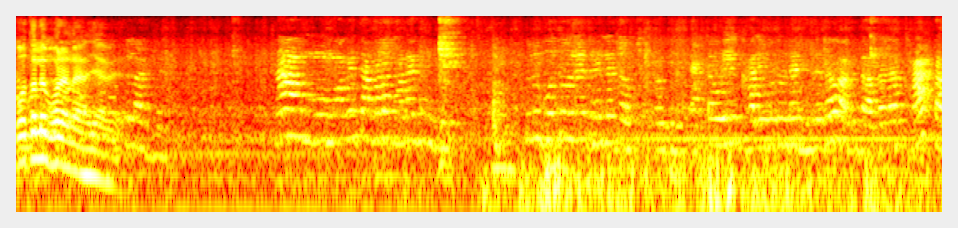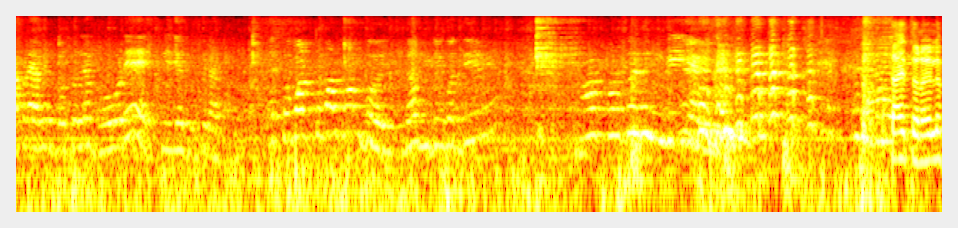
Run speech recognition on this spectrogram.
বোতলে ভরে নেওয়া যাবে। লাগবে না মগে চামড়া ভাড়া কিন্তু তুমি বোতলে ঢেলে দাও। একটা ওই খালি বোতলে ঢেলে দাও আমি দাদারা থাক তারপরে আমি বোতলে ভরে ফ্রিজে ঢুকে রাখব। এ, তোমার তোমার ফোন কই? দাও ভিডিও করে দিয়ে দিই। আমার ফোন করে নিজেই যাবে তাই তো নইলে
